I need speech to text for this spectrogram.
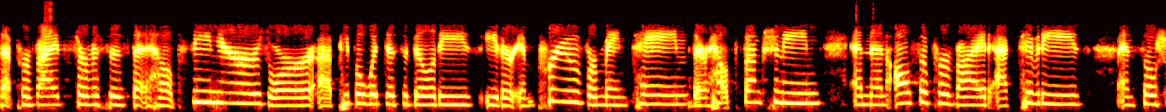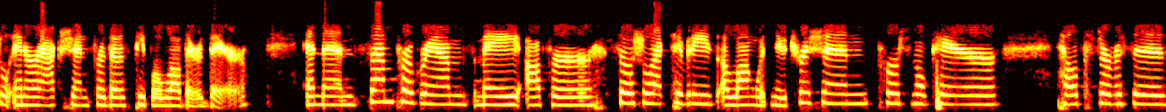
that provides services that help seniors or uh, people with disabilities either improve or maintain their health functioning, and then also provide activities and social interaction for those people while they're there. And then some programs may offer social activities along with nutrition, personal care, health services,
